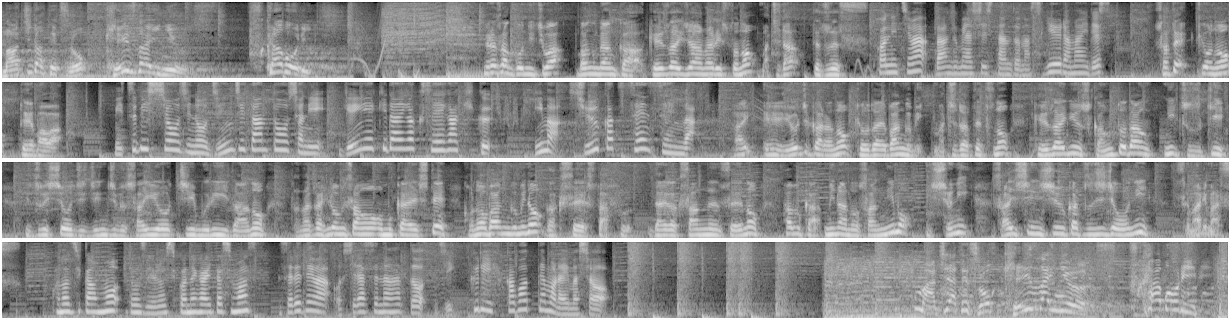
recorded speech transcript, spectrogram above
町田鉄の経済ニュース。深掘り。皆さんこんにちは。番組アンカー経済ジャーナリストの町田鉄です。こんにちは。番組アシスタントの杉浦舞です。さて今日のテーマは？三菱商事の人事担当者に現役大学生が聞く今就活戦線は？はい、えー、4時からの兄弟番組町田鉄の経済ニュースカウントダウンに続き三菱商事人事部採用チームリーダーの田中宏美さんをお迎えしてこの番組の学生スタッフ大学3年生の羽深美奈野さんにも一緒に最新就活事情に迫ります。この時間もどうぞよろしくお願いいたします。それではお知らせの後じっくり深掘ってもらいましょう。町田鉄の経済ニュース深掘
